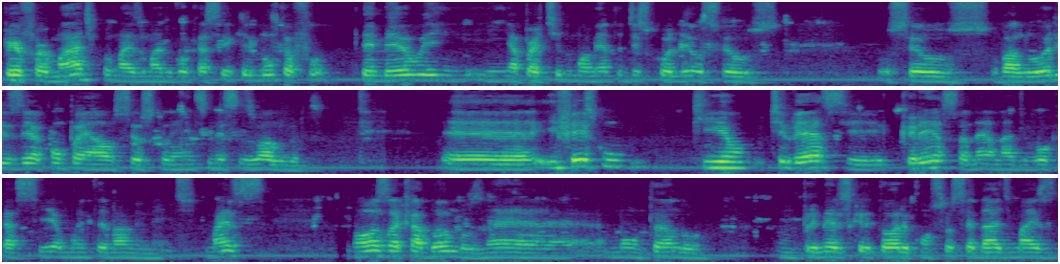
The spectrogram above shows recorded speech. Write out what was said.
performáticos, mas uma advocacia que ele nunca temeu em, em, a partir do momento de escolher os seus, os seus valores e acompanhar os seus clientes nesses valores. É, e fez com que eu tivesse crença né, na advocacia muito enormemente. Mas nós acabamos né, montando um primeiro escritório com sociedade mais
